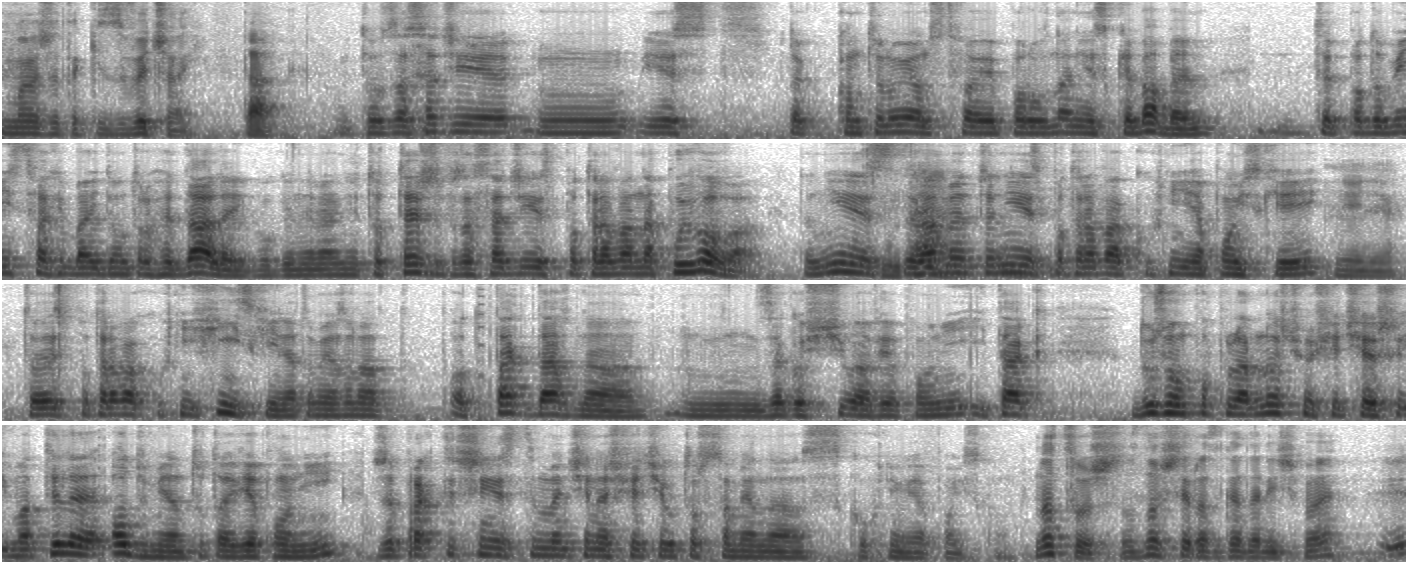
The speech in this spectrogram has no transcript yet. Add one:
Może taki zwyczaj. Tak. To w zasadzie mm, jest, tak kontynuując Twoje porównanie z kebabem, te podobieństwa chyba idą trochę dalej, bo generalnie to też w zasadzie jest potrawa napływowa. To nie jest tak, ramen, to nie jest potrawa kuchni japońskiej, Nie, nie. to jest potrawa kuchni chińskiej, natomiast ona od tak dawna mm, zagościła w Japonii i tak dużą popularnością się cieszy i ma tyle odmian tutaj w Japonii, że praktycznie jest w tym momencie na świecie utożsamiana z kuchnią japońską. No cóż, znów się rozgadaliśmy. Je,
